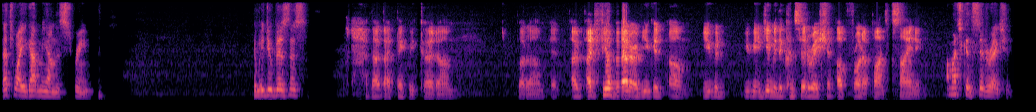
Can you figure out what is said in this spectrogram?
That's why you got me on the screen. Can we do business? I think we could. Um, but um, it, I, I'd feel better if you could um, you could you can give me the consideration up front upon signing. How much consideration?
